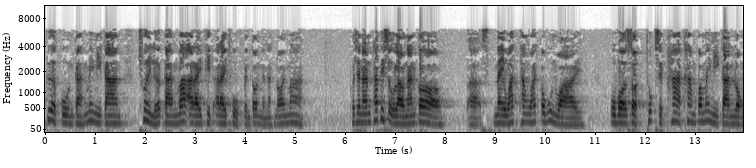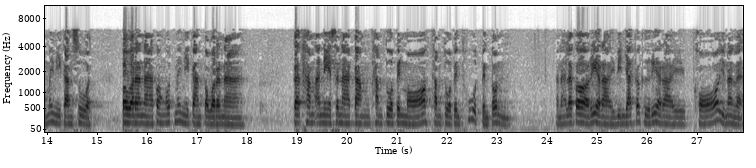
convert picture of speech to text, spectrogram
เกื้อกูลกันไม่มีการช่วยเหลือกันว่าอะไรผิดอะไรถูกเป็นต้นเนี่ยนะน้อยมาก เพราะฉะนั้นพระพิสุเหล่านั้นก็ในวัดทั้งวัดก็วุ่นวาย อุโบสถทุกสิบห้าค่ำก็ไม่มีการลง ไม่มีการสวดปวารณาก็งดไม่มีการปวารณา กระทำอเนสนากรรมทำตัวเป็นหมอทำตัวเป็นทูตเป็นต้นนะแล้วก็เรียรายวิญยัตก็คือเรียรายขออยู่นั่นแหละ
